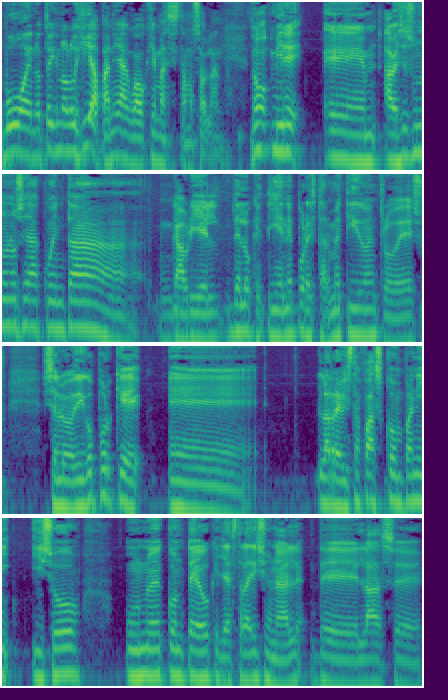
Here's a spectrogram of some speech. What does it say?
Bueno, tecnología, Paniagua, ¿o qué más estamos hablando? No, mire, eh, a veces uno no se da cuenta, Gabriel, de lo que tiene por estar metido dentro de eso. Se lo digo porque eh, la revista Fast Company hizo un eh, conteo que ya es tradicional de las eh,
